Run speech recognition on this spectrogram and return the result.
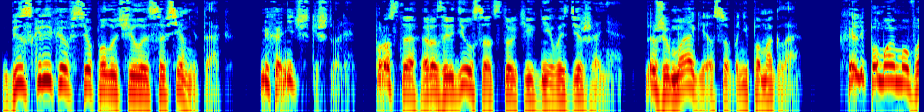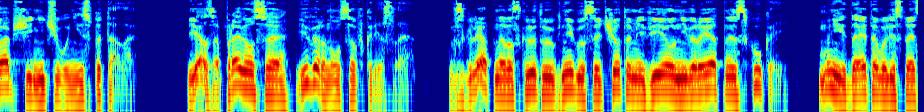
Без крика все получилось совсем не так. Механически, что ли. Просто разрядился от стольких дней воздержания. Даже магия особо не помогла. Хелли, по-моему, вообще ничего не испытала. Я заправился и вернулся в кресло. Взгляд на раскрытую книгу с отчетами веял невероятной скукой. Мне и до этого листать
